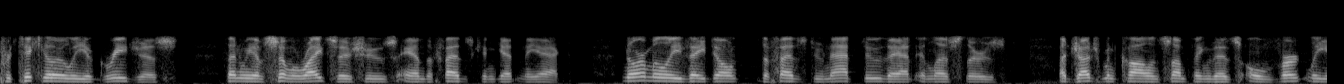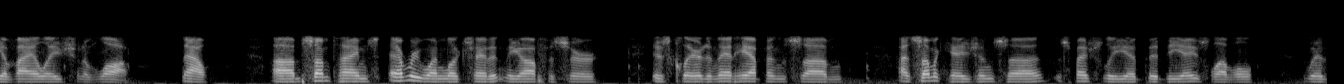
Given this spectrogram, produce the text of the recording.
particularly egregious, then we have civil rights issues and the feds can get in the act. Normally, they don't, the feds do not do that unless there's a judgment call on something that's overtly a violation of law. Now, um, sometimes everyone looks at it and the officer is cleared, and that happens um, on some occasions, uh, especially at the DA's level, with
